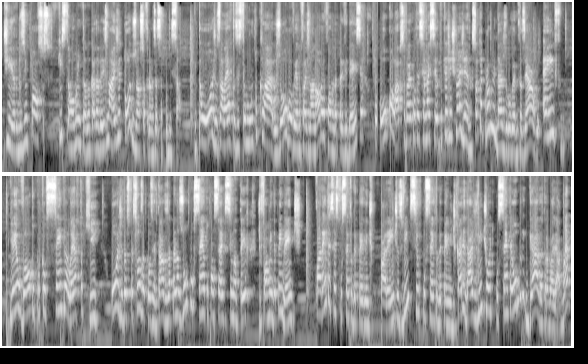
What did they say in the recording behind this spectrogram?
dinheiro dos impostos, que estão aumentando cada vez mais e todos nós sofremos essa punição. Então hoje os alertas estão muito claros, ou o governo faz uma nova reforma da Previdência, ou o colapso vai acontecer mais cedo do que a gente imagina. Só que a probabilidade do governo fazer algo é ínfima. E aí eu volto porque eu sempre alerto aqui. Hoje, das pessoas aposentadas, apenas 1% consegue se manter de forma independente. 46% dependem de parentes, 25% dependem de caridade, 28% é obrigado a trabalhar, não é?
